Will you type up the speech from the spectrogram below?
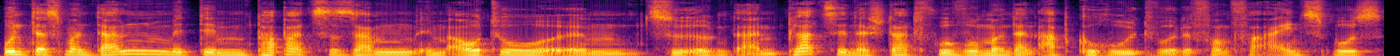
Und dass man dann mit dem Papa zusammen im Auto ähm, zu irgendeinem Platz in der Stadt fuhr, wo man dann abgeholt wurde vom Vereinsbus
